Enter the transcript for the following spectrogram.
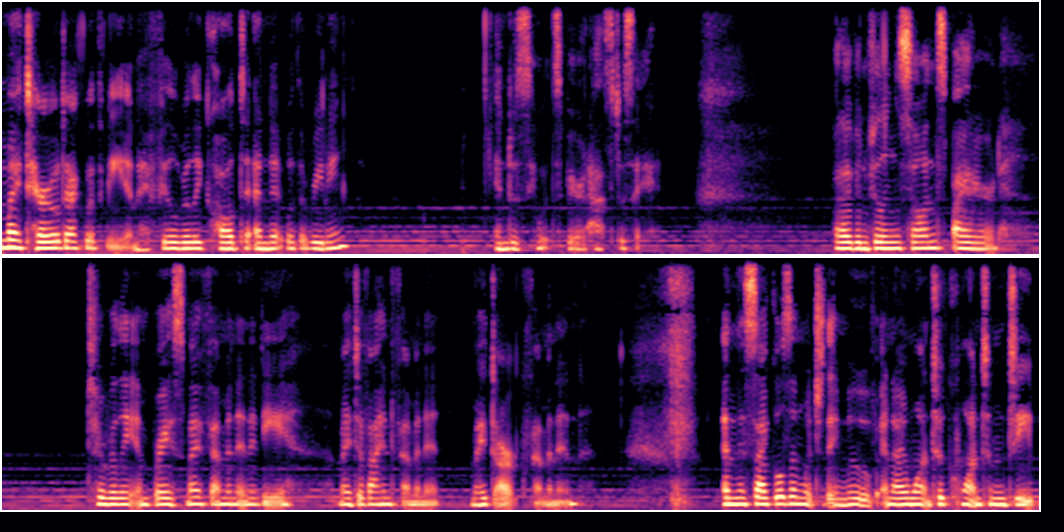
my tarot deck with me, and I feel really called to end it with a reading and to see what Spirit has to say. But I've been feeling so inspired to really embrace my femininity, my divine feminine, my dark feminine, and the cycles in which they move. And I want to quantum jeep,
